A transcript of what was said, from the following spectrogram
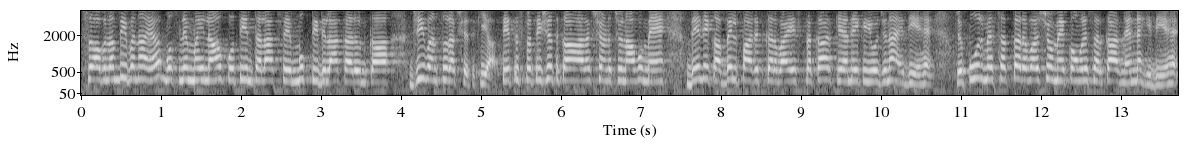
स्वावलंबी बनाया, मुस्लिम महिलाओं को तीन तलाक से मुक्ति दिलाकर उनका जीवन सुरक्षित किया। तैतीस प्रतिशत का आरक्षण चुनावों में देने का बिल पारित करवाए इस प्रकार के अनेक योजनाएँ दिए हैं, जो पूर्व में सत्तर वर्षो में कांग्रेस सरकार ने नहीं दिए हैं।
